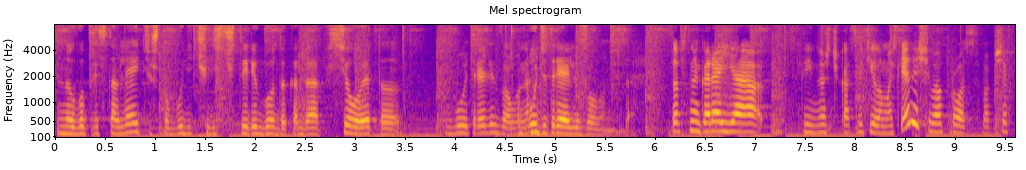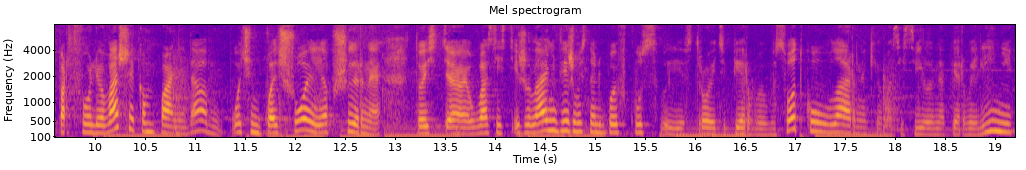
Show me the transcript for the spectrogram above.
Но вы представляете, что будет через 4 года, когда все это будет реализовано. Будет реализовано, да. Собственно говоря, я ты немножечко осветила мой следующий вопрос. Вообще в портфолио вашей компании да, очень большое и обширное. То есть э, у вас есть и жилая недвижимость на любой вкус, вы строите первую высотку в Ларнаке, у вас есть виллы на первой линии,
